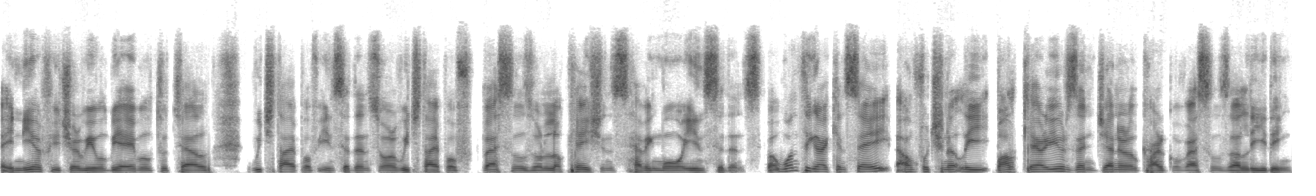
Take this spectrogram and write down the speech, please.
in near future we will be able to tell which type of incidents or which type of vessels or locations having more incidents. But one thing i can say unfortunately bulk carriers and general cargo vessels are leading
